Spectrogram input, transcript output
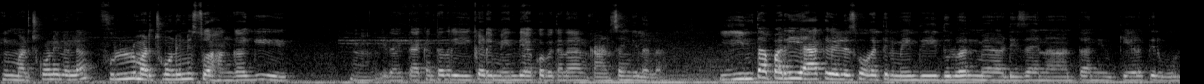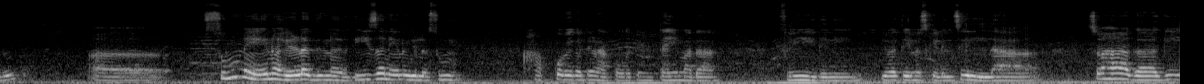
ಹಿಂಗೆ ಮಡ್ಚ್ಕೊಂಡಿಲ್ಲಲ್ಲ ಫುಲ್ ಮಡ್ಚ್ಕೊಂಡಿನಿ ಸೊ ಹಾಗಾಗಿ ಇದಾಯ್ತು. ಯಾಕಂತಂದ್ರೆ ಈ ಕಡೆ ಮೆಹಂದಿ ಹಾಕೋಬೇಕಂದ್ರೆ ನಾನು ಕಾಣಿಸಂಗಿಲ್ಲಲ್ಲ. ಇಂಥ ಪರಿ ಯಾಕೆ ಇಳಿಸ್ಕೋಗತ್ತೀನಿ ಮೆಹಂದಿ? ದುಲ್ವನ್ ಡಿಸೈನ್ ಅಂತ ನೀವು ಕೇಳ್ತಿರ್ಬೋದು. ಸುಮ್ಮನೆ ಏನು ಹೇಳೋದಿನ ರೀಸನ್ ಏನೂ ಇಲ್ಲ. ಸುಮ್ಮನೆ ಹಾಕ್ಕೋಬೇಕಂತೇಳಿ ಹಾಕೋಗತ್ತೀನಿ ಟೈಮ್ ಅದ. ಫ್ರೀ ಇದ್ದೀನಿ ಇವತ್ತೇನು ಸ್ಕೆಡ್ಯೂಲ್ಸ್ ಇಲ್ಲ. ಸೊ ಹಾಗಾಗಿ,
